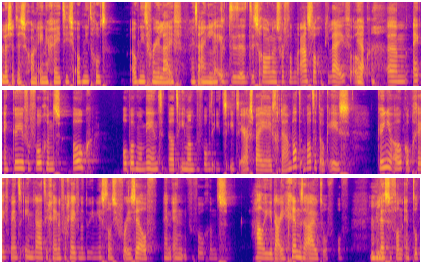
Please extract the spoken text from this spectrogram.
plus het is gewoon energetisch ook niet goed. Ook niet voor je lijf, uiteindelijk. Het, het is gewoon een soort van aanslag op je lijf ook. Ja. Ehm, en, en kun je vervolgens ook op het moment dat iemand bijvoorbeeld iets, iets ergs bij je heeft gedaan, wat, wat het ook is, kun je ook op een gegeven moment inderdaad diegene vergeven. Dat doe je in eerste instantie voor jezelf. En, en vervolgens haal je daar je grenzen uit of, of Mhm. je lessen van en tot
